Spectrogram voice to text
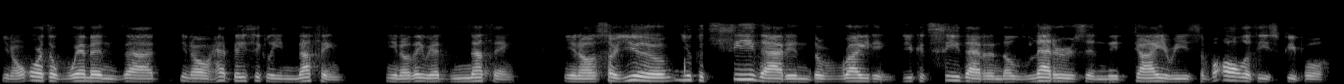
you know, or the women that, you know, had basically nothing. You know, they had nothing. You know, so you you could see that in the writing. You could see that in the letters and the diaries of all of these people.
